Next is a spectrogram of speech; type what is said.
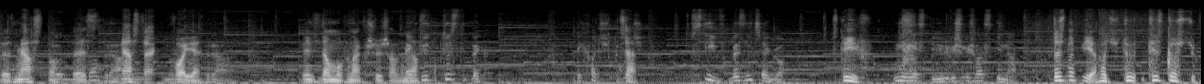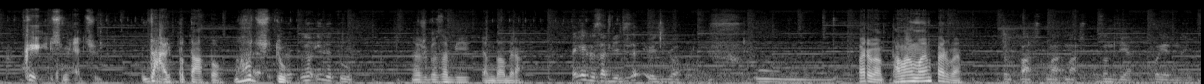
To jest miasto, No, to no jest dobra, miasto jak no twoje. Dobra. Pięć domów na krzyż, ale Ej, miasto. tu, tu jest typek. Ej, chodź, Gdzie? chodź. Tu Steve, bez niczego. Steve, Nie, nie Steve, już, już ma skina. ktoś mnie pije, chodź, tu, tu jest gościu. Kij, śmieci. Daj, potato, no chodź tu. No, no ile tu? No już go zabiłem, dobra. Jak ja go zabiję? Zabiłeś go. Uuu. Perwę, tam mam perwę. To patrz, ma, masz, są dwie, po jednej.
